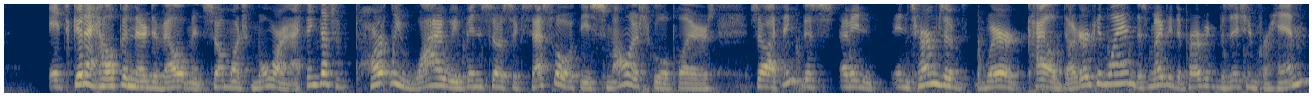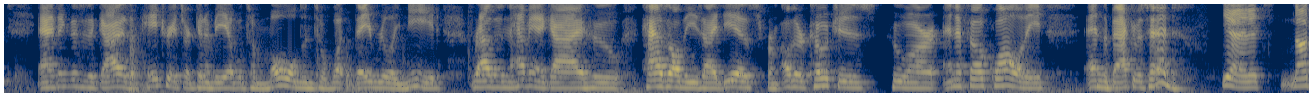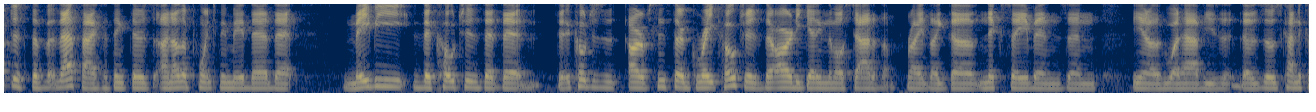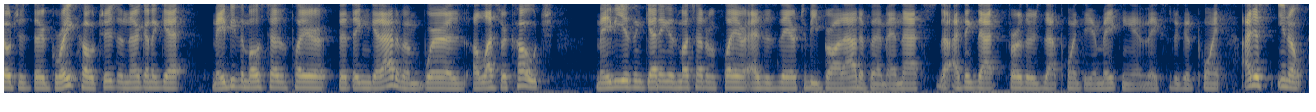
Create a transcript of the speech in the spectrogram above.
it's going to help in their development so much more. And I think that's partly why we've been so successful with these smaller school players. So I think this, I mean, in terms of where Kyle Dugger could land, this might be the perfect position for him. And I think this is a guy that the Patriots are going to be able to mold into what they really need rather than having a guy who has all these ideas from other coaches who are NFL quality and the back of his head. Yeah, and it's not just the, that fact. I think there's another point to be made there that – maybe the coaches that the the coaches are since they're great coaches, they're already getting the most out of them, right? Like the Nick Sabans and you know what have you. Those those kind of coaches, they're great coaches, and they're going to get maybe the most out of the player that they can get out of him. Whereas a lesser coach maybe isn't getting as much out of a player as is there to be brought out of him, and that's I think that furthers that point that you're making. It makes it a good point. I just you know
